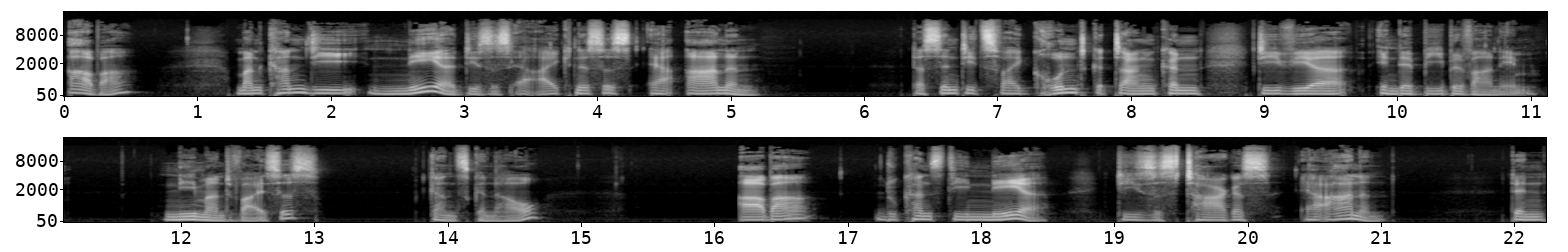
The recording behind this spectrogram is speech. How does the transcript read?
Aber man kann die Nähe dieses Ereignisses erahnen. Das sind die zwei Grundgedanken, die wir in der Bibel wahrnehmen. Niemand weiß es, ganz genau, aber du kannst die Nähe dieses Tages erahnen. Denn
